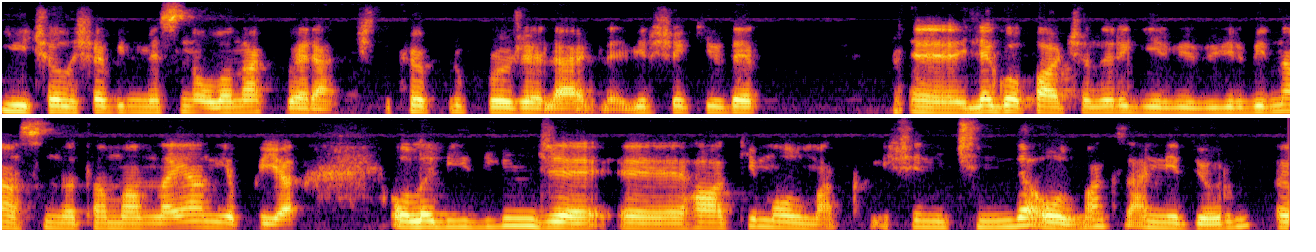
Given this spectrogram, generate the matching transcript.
iyi çalışabilmesine olanak veren işte köprü projelerle bir şekilde e, Lego parçaları gibi birbirini aslında tamamlayan yapıya olabildiğince e, hakim olmak, işin içinde olmak zannediyorum e,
